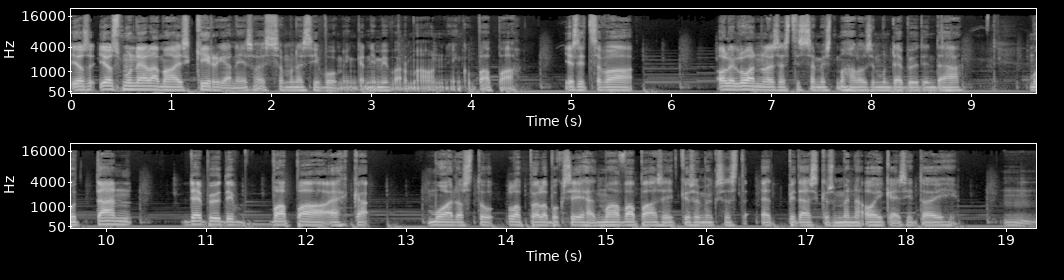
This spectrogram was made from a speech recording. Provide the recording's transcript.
jos, jos mun elämä olisi kirja, niin se olisi semmoinen sivu, minkä nimi varmaan on niinku vapaa. Ja sit se vaan oli luonnollisesti se, mistä mä halusin mun debyytin tehdä. Mutta tämän debyytin vapaa ehkä muodostui loppujen lopuksi siihen, että mä oon vapaa siitä kysymyksestä, että pitäisikö sun mennä oikeisiin töihin. Mm.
